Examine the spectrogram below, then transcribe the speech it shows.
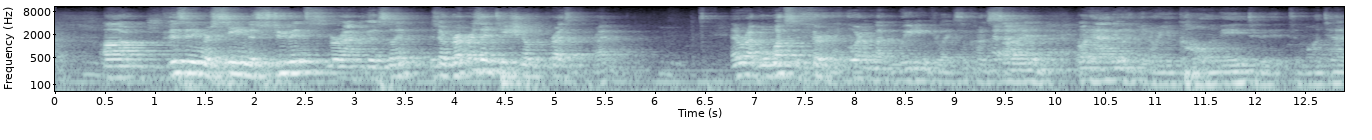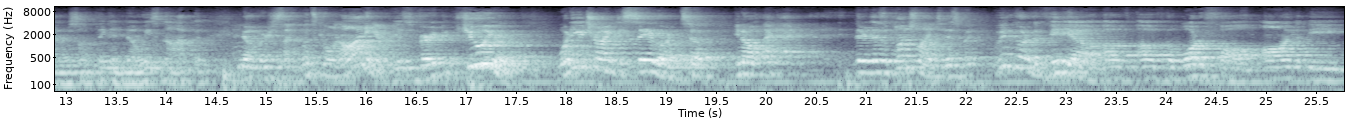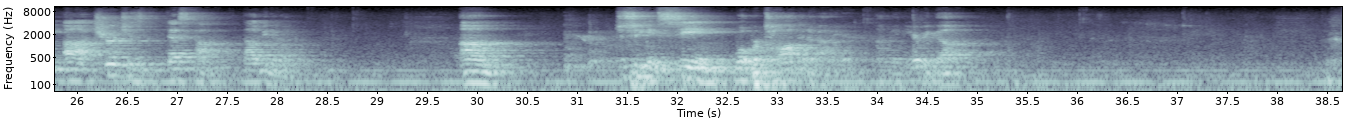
Uh, visiting or seeing the students miraculously is a representation of the present? And we're like, well, what's the third? Like, Lord, I'm like waiting for like some kind of sign and what have you. Like, you know, are you calling me to, to Montana or something? And no, he's not. But you know, we're just like, what's going on here? It's very peculiar. What are you trying to say, Lord? And so, you know, I, I, there, there's a punchline to this, but we can go to the video of, of the waterfall on the uh, church's desktop. That'll be the one. Um, just so you can see what we're talking about here. I mean, here we go. I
